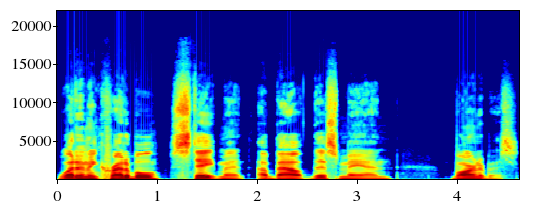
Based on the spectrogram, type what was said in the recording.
What an incredible statement about this man, Barnabas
